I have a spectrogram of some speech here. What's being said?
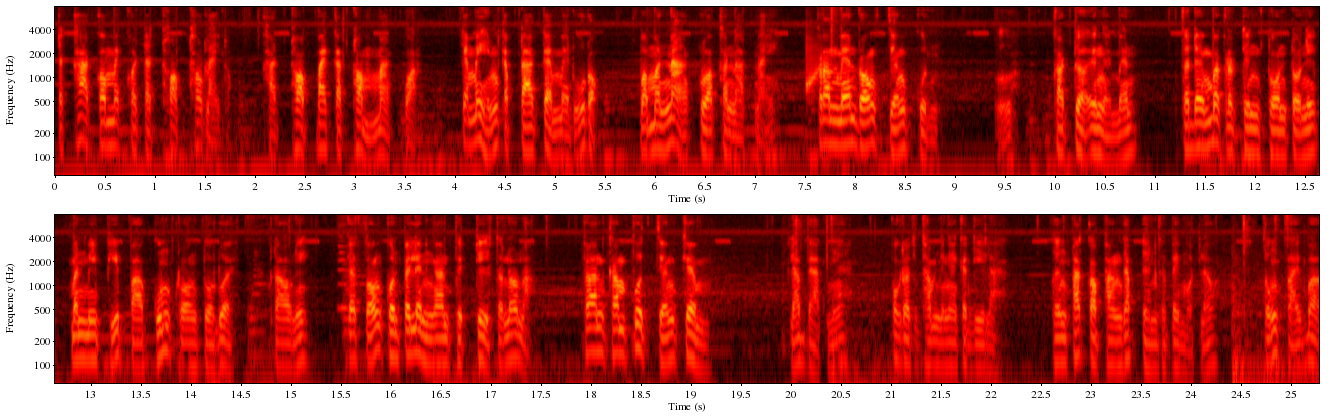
แต่ข้าก็ไม่ค่อยจะชอบเท่าไหร่หรอกข้าชอบใบกระท่อมมากกว่าแกไม่เห็นกับตาแกไม่รู้หรอก ว่ามันน่ากลัวขนาดไหนกรันแมนร้องเสียงกุนเออ ข้าเจอเองไงแมนแสดงว่ากระทิงโทนตัวนี้มันมีผีป่าคุ้มครองตัวด้วยคราวนี้แกสองคนไปเล่นงานผิดที่ซะแล้วล่ะพรานคำพูดเสียงเข้มแล้วแบบเนี้ย พวกเราจะทำยังไงกันดีล่ะ เพิงพักก็พังยับเดินกันไปหมดแล้ว สงสัยว่า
